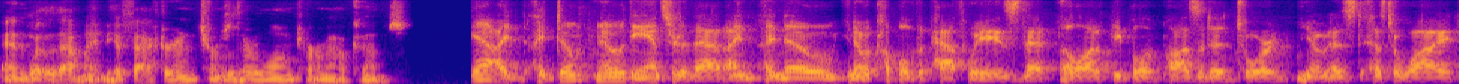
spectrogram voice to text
and whether that might be a factor in terms of their long-term outcomes. Yeah I, I don't know the answer to that. I, I know you know a couple of the pathways that a lot of people have posited toward you know as as to why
